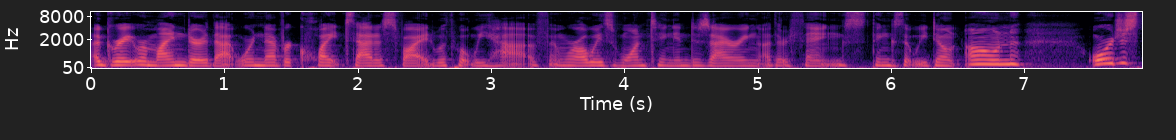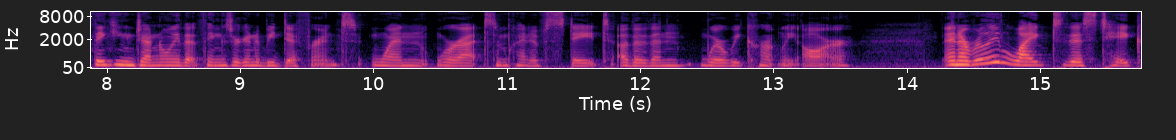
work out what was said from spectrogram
a great reminder that we're never quite satisfied with what we have and we're always wanting and desiring other things, things that we don't own or just thinking generally that things are going to be different when we're at some kind of state other than where we currently are. And I really liked this take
